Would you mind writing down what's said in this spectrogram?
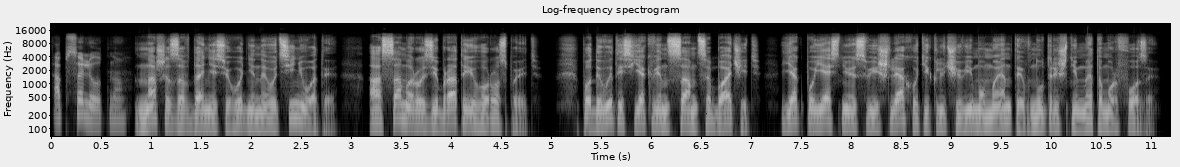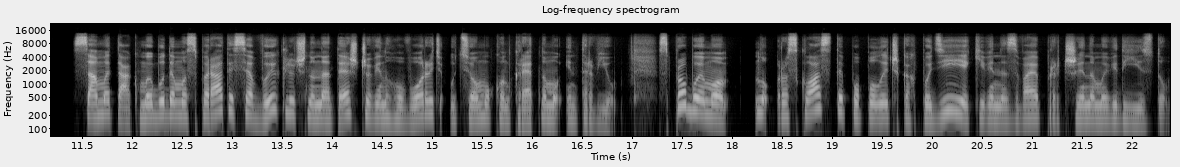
Абсолютно. Наше завдання сьогодні не оцінювати, а саме розібрати його розповідь. Подивитись, як він сам це бачить, як пояснює свій шлях оті ключові моменти, внутрішні метаморфози. Саме так, ми будемо спиратися виключно на те, що він говорить у цьому конкретному інтерв'ю. Спробуємо ну, розкласти по поличках події, які він називає причинами від'їзду.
